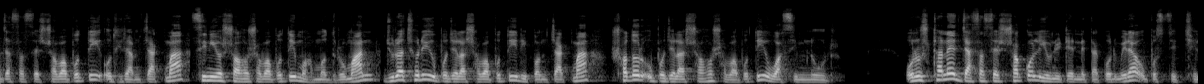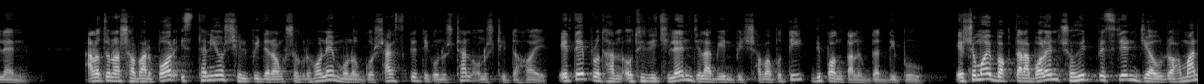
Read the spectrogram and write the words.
জাসাসের সভাপতি অধিরাম চাকমা, সিনিয়র সহসভাপতি মোহাম্মদ রুমান, জুরাছড়ি উপজেলা সভাপতি রিপন চাকমা, সদর উপজেলা সহসভাপতি ওয়াসিম নূর। অনুষ্ঠানে জাসাসের সকল ইউনিটের নেতাকর্মীরা উপস্থিত ছিলেন। আলোচনা সভার পর স্থানীয় শিল্পীদের অংশগ্রহণে মনজ্ঞ সাংস্কৃতিক অনুষ্ঠান অনুষ্ঠিত হয়। এতে প্রধান অতিথি ছিলেন জেলা বিএনপির সভাপতি দীপন তালুকদার দীপু। এ সময় বক্তারা বলেন, শহীদ প্রেসিডেন্ট জিয়াউর রহমান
